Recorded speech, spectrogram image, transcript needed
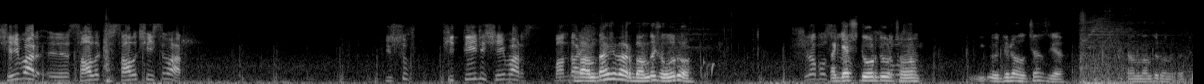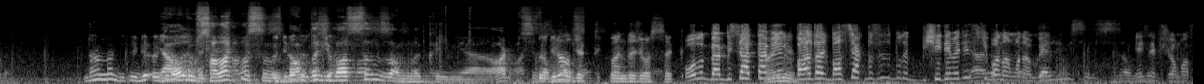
Şey var, e, sağlık sağlık şeysi var. Yusuf, kit değil de şey var. Bandaj. bandaj var, bandaj olur o. Şuna Ha basıyor. gerçi doğru şuna doğru tamam. Ödül alacağız ya. Canlandır onu ödül al. Lan lan ödül, ödül Ya oğlum salak mısınız? Ödül. Bandajı bassanız amına koyayım ya. Harbi siz Ödül amına- alacaktık bandaj bassak. Oğlum ben bir saatten beri Aynen. bandaj basacak mısınız? Bu da bir şey demediniz Ya ki bana oğlum, amına koyayım. Engelli misiniz siz amına Neyse bir şey olmaz.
